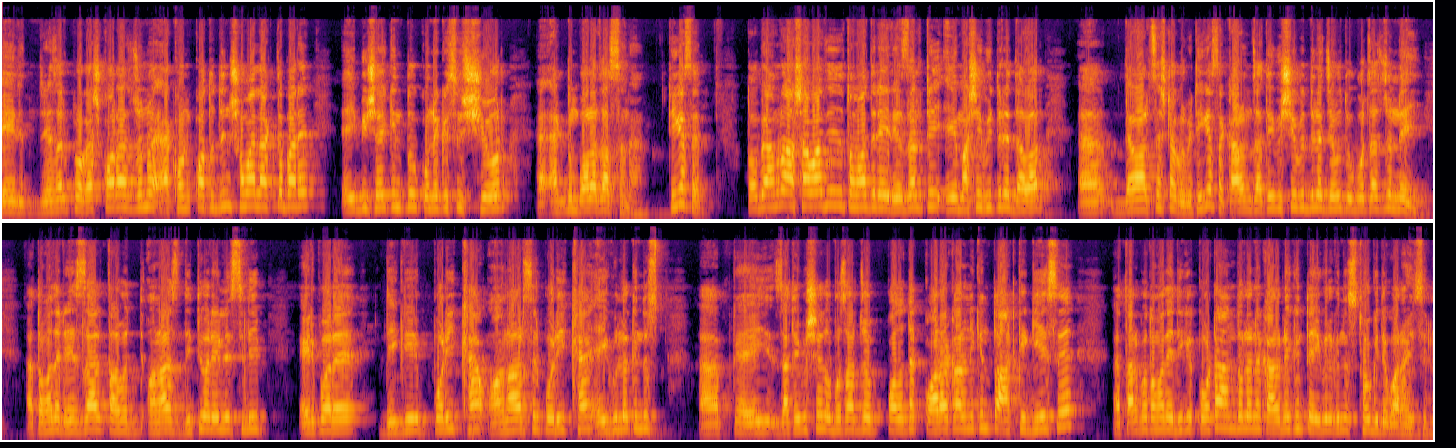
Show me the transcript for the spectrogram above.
এই রেজাল্ট প্রকাশ করার জন্য। এখন কতদিন সময় লাগতে পারে এই বিষয়ে কিন্তু কোনো কিছু শিওর একদম বলা যাচ্ছে না ঠিক আছে? তবে আমরা আশাবাদী যে তোমাদের এই রেজাল্টটি এই মাসের ভিতরে দেওয়ার দেওয়ার চেষ্টা করবে, ঠিক আছে? কারণ জাতীয় বিশ্ববিদ্যালয়ে যেহেতু উপাচার্য নেই তোমাদের রেজাল্ট, তারপর অনার্স, দ্বিতীয় রিলিজ স্লিপ, এরপরে ডিগ্রির পরীক্ষা, অনার্সের পরীক্ষা, এইগুলো কিন্তু এই জাতীয় বিশ্ববিদ্যালয় উপাচার্য পদত্যাগ করার কারণে কিন্তু আটকে গিয়েছে। তারপর তোমাদের এদিকে কোটা আন্দোলনের কারণে কিন্তু এইগুলো কিন্তু স্থগিত করা হয়েছিল।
